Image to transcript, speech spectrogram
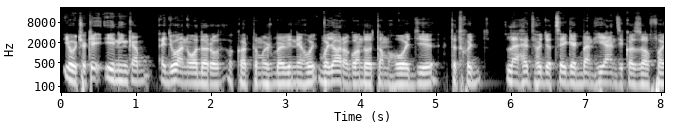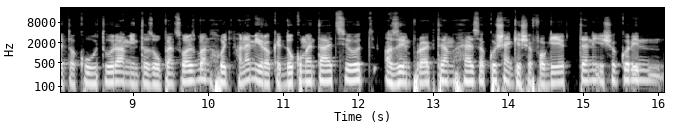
Jó, csak én inkább egy olyan oldalról akartam most bevinni, hogy, vagy arra gondoltam, hogy, tehát, hogy lehet, hogy a cégekben hiányzik az a fajta kultúra, mint az open source-ban, hogy ha nem írok egy dokumentációt az én projektemhez, akkor senki se fog érteni, és akkor én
